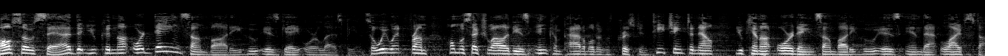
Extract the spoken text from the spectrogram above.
also said that you could not ordain somebody who is gay or lesbian. So we went from homosexuality is incompatible with Christian teaching to now you cannot ordain somebody who is in that lifestyle.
